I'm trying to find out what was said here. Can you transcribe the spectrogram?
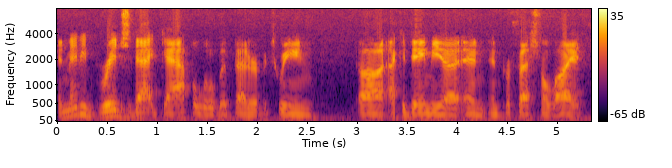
and maybe bridge that gap a little bit better between uh, academia and, and professional life.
